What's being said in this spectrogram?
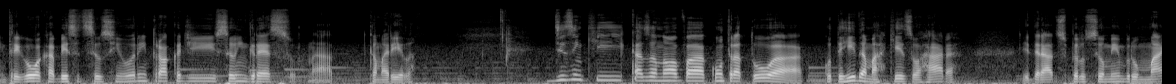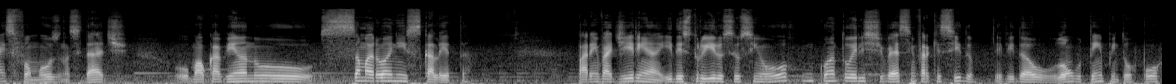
entregou a cabeça de seu senhor em troca de seu ingresso na Camarilla. Dizem que Casanova contratou a coterrida Marquesa O'Hara, liderados pelo seu membro mais famoso na cidade, o malcaviano Samarone Scaletta, para invadirem e destruir o seu senhor enquanto ele estivesse enfraquecido devido ao longo tempo em torpor.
